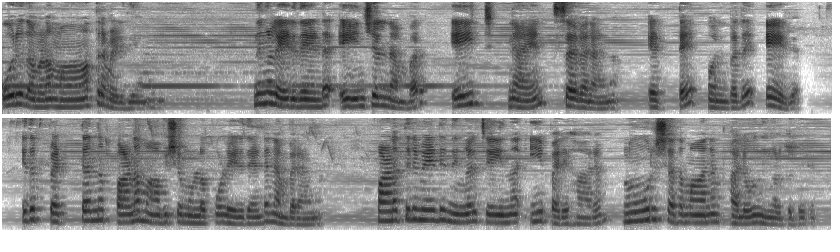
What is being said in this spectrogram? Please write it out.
ഒരു തവണ മാത്രം എഴുതിയാൽ മതി. നിങ്ങൾ എഴുതേണ്ട angel number eight nine seven ആണ്. എട്ട് ഒൻപത് ഏഴ്. ഇത് പെട്ടെന്ന് പണം ആവശ്യമുള്ളപ്പോൾ എഴുതേണ്ട നമ്പറാണ് പണത്തിനു വേണ്ടി നിങ്ങൾ ചെയ്യുന്ന ഈ പരിഹാരം നൂറ് ശതമാനം ഫലവും നിങ്ങൾക്ക് തരും.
